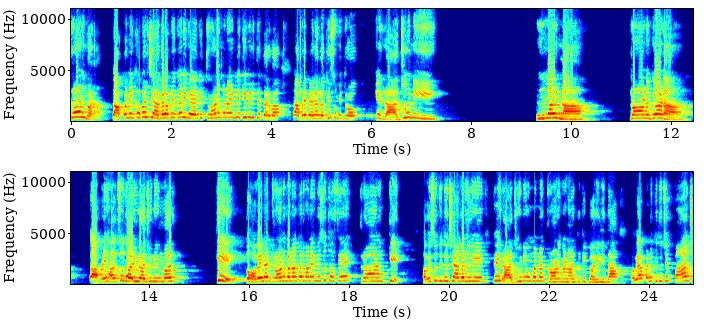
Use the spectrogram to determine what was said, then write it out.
ત્રણ ગણા. તો આપણને ખબર છે, આગળ આપણે કરી ગયા કે ત્રણ ગણા એટલે કેવી રીતે કરવા? તો આપણે પહેલા લખીશું મિત્રો કે રાજુની ઉંમરના ત્રણ ગણા. તો આપણે હાલ શું ધાર્યું રાજુની ઉંમર? કે. તો હવે એના ત્રણ ગણા કરવાના એટલે શું થશે? ત્રણ કે. હવે શું કીધું છે આગળ જોઈએ? કે રાજુની ઉંમરના ત્રણ ગણા તો કે કરી લીધા. હવે આપણને કીધું છે પાંચ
